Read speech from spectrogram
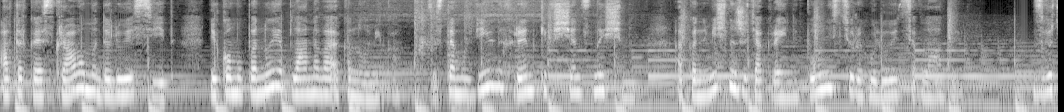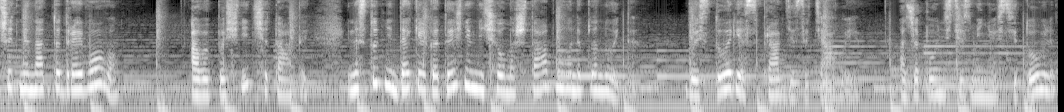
Авторка яскраво моделює світ, в якому панує планова економіка. Систему вільних ринків ще знищено, а економічне життя країни повністю регулюється владою. Звучить не надто драйвово? А ви почніть читати, і наступні декілька тижнів нічого масштабного не плануйте, бо історія справді затягує, адже повністю змінює світогляд,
